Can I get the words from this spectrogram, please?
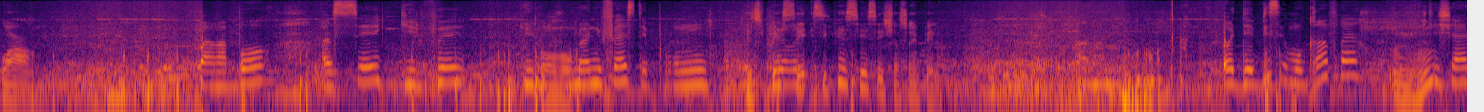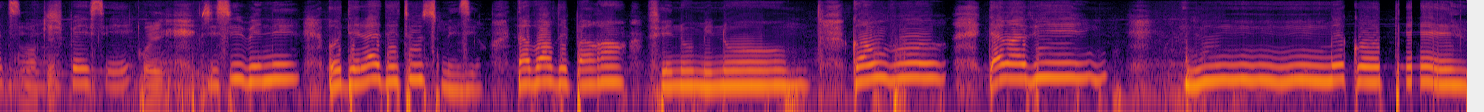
quoi? Par rapport à ce qu'il fait, qu'il Pour vous. manifeste pour nous. Et Tu peux essayer tu peux essayer cette chanson un peu là Au début, c'est mon grand frère Mhm. qui chante, je peux essayer. Oui. Je suis venu au-delà de toutes mesures d'avoir des parents phénoménaux comme vous dans ma vie. Mmh, mes côtés.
